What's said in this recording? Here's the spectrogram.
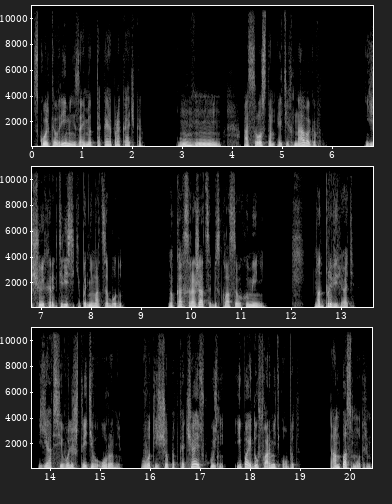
сколько времени займет такая прокачка. Угу. А с ростом этих навыков еще и характеристики подниматься будут. Но как сражаться без классовых умений? Надо проверять. Я всего лишь третьего уровня. Вот еще подкачаюсь в кузне и пойду фармить опыт. Там посмотрим.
